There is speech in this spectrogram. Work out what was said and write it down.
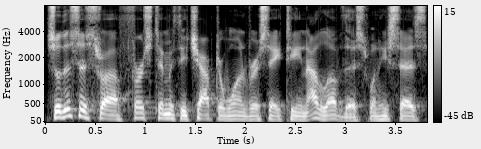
So this is uh, 1 Timothy chapter 1 verse 18. I love this when he says,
